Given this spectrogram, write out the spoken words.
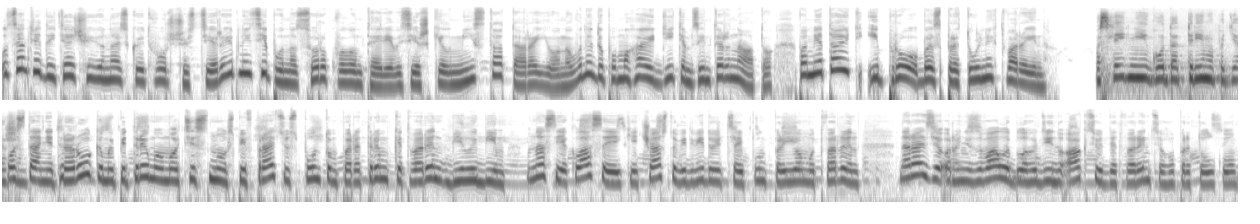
У центрі дитячої юнацької творчості рибниці понад 40 волонтерів зі шкіл міста та району. Вони допомагають дітям з інтернату, пам'ятають і про безпритульних тварин. Останні года три ми підтримуємо. Останні три роки ми підтримуємо тісну співпрацю з пунктом перетримки тварин Білий Бім. У нас є класи, які часто відвідують цей пункт прийому тварин. Наразі організували благодійну акцію для тварин цього притулку.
